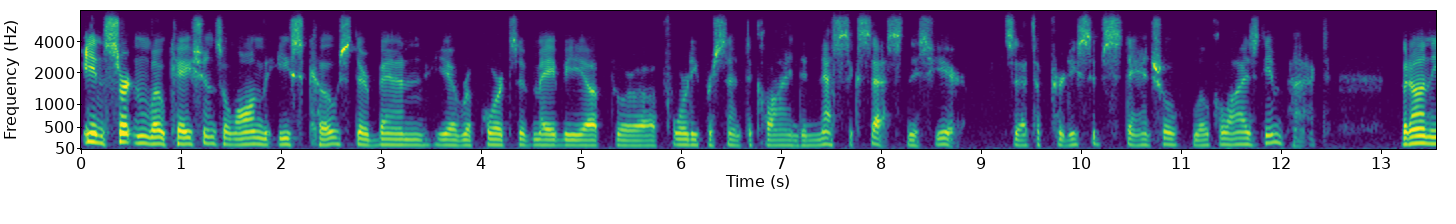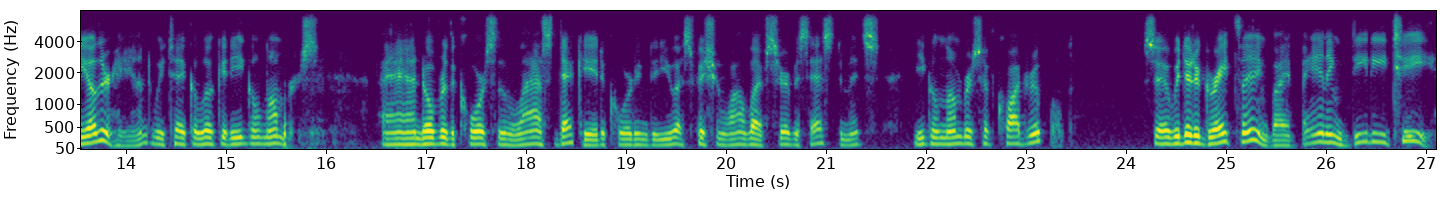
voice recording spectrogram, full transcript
in certain locations along the east coast, there have been you know, reports of maybe up to a 40% decline in nest success this year. So that's a pretty substantial localized impact. But on the other hand, we take a look at eagle numbers. And over the course of the last decade, according to U.S. Fish and Wildlife Service estimates, eagle numbers have quadrupled. So we did a great thing by banning DDT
